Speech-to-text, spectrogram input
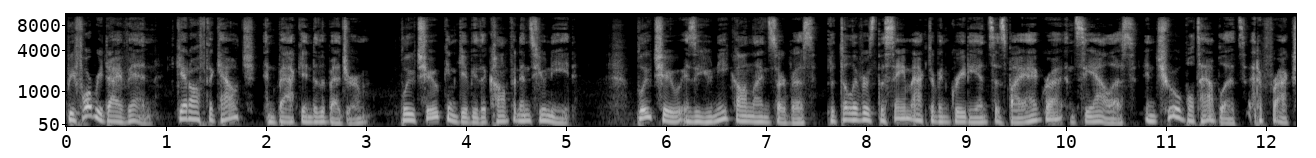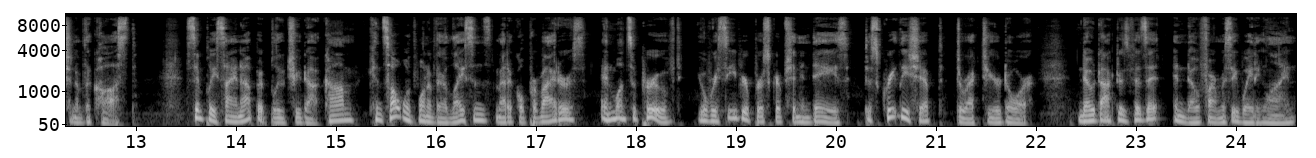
Before we dive in, get off the couch and back into the bedroom. Blue Chew can give you the confidence you need. Blue Chew is a unique online service that delivers the same active ingredients as Viagra and Cialis in chewable tablets at a fraction of the cost. Simply sign up at bluechew.com, consult with one of their licensed medical providers, and once approved, you'll receive your prescription in days, discreetly shipped direct to your door. No doctor's visit and no pharmacy waiting line.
